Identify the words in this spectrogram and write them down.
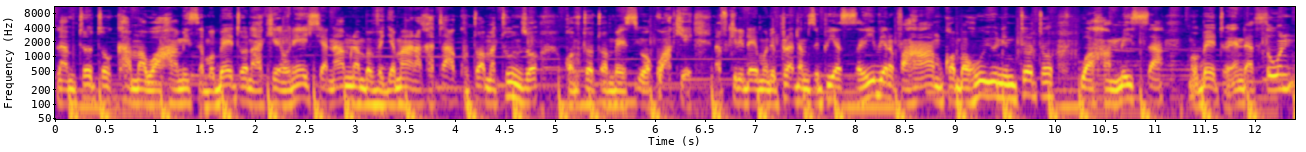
la mtoto kama wa Hamisa Mobeto na akionyesha namna ambavyo jamaa anakataa kutoa matunzo kwa mtoto ambaye si wa kwake. Nafikiri Diamond Platnumz pia sasa hivi anafahamu kwamba huyu ni mtoto wa Hamisa Mobeto and soon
